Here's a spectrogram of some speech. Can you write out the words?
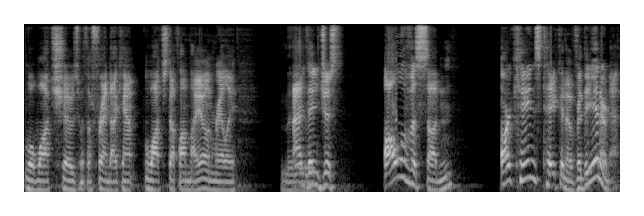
will watch shows with a friend, I can't watch stuff on my own, really. Moo. And then just all of a sudden, Arcane's taken over the internet.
